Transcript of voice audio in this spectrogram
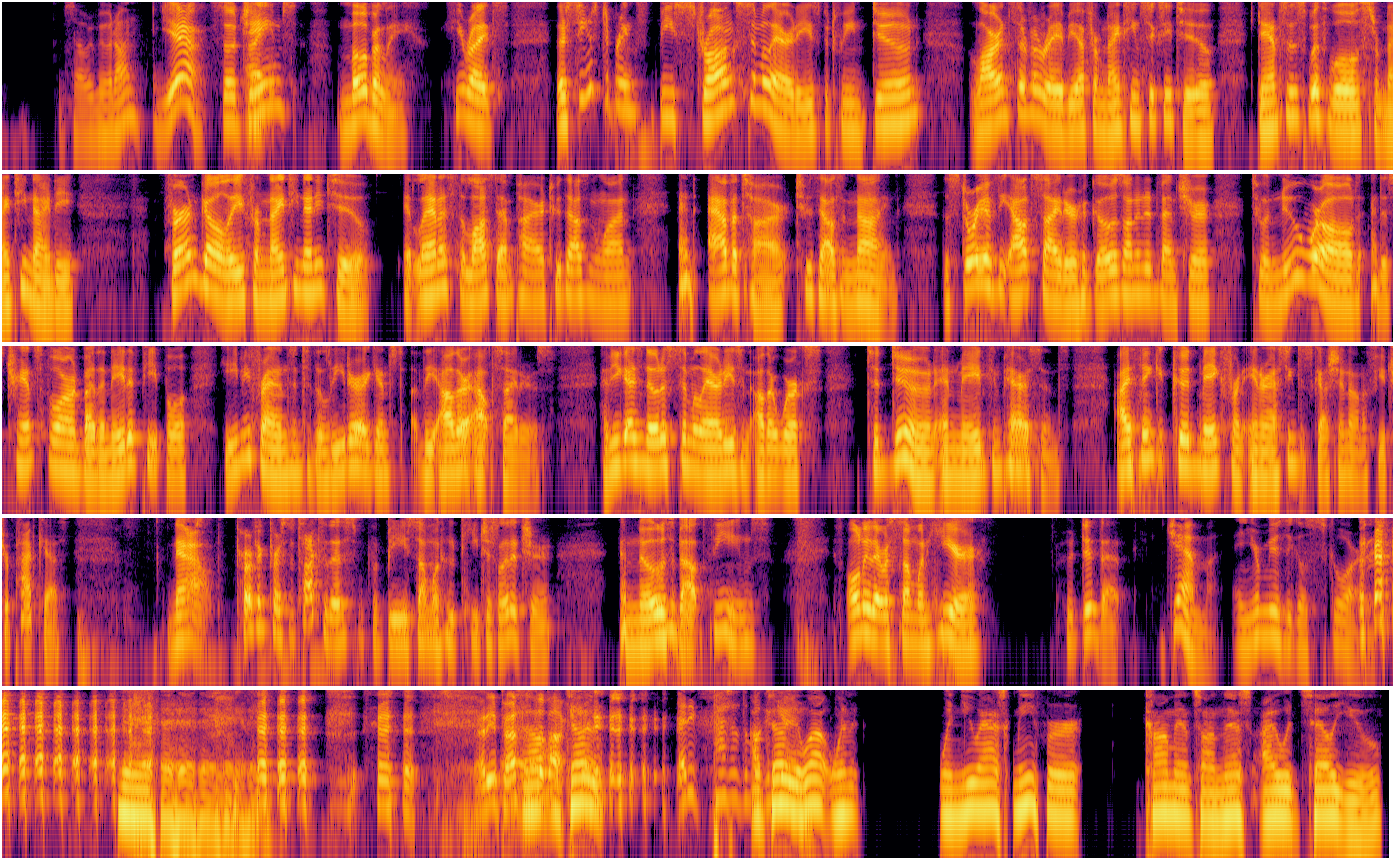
So we're moving on. Yeah. So James Moberly, he writes, there seems to bring, be strong similarities between Dune, Lawrence of Arabia from 1962, Dances with Wolves from 1990, Fern Gully from 1992, Atlantis, The Lost Empire 2001, and Avatar 2009. The story of the outsider who goes on an adventure to a new world and is transformed by the native people he befriends into the leader against the other outsiders. Have you guys noticed similarities in other works to Dune and made comparisons? I think it could make for an interesting discussion on a future podcast. Now, the perfect person to talk to this would be someone who teaches literature and knows about themes. If only there was someone here who did that. Jim, in your musical score, Eddie passes Well, the I'll buck. tell you- Eddie passes the I'll tell again. you what, when when you ask me for comments on this, I would tell you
